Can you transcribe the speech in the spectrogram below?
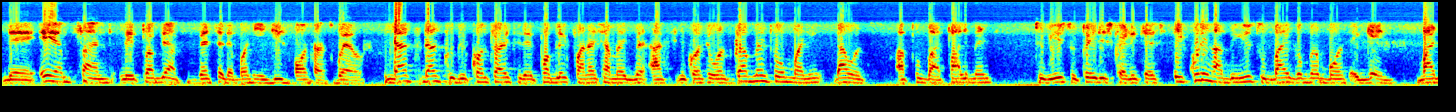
the AM fund may probably have invested the money in these bonds as well. That that could be contrary to the Public Financial Management Act because it was government's own money that was approved by Parliament to be used to pay these creditors. It couldn't have been used to buy government bonds again. But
